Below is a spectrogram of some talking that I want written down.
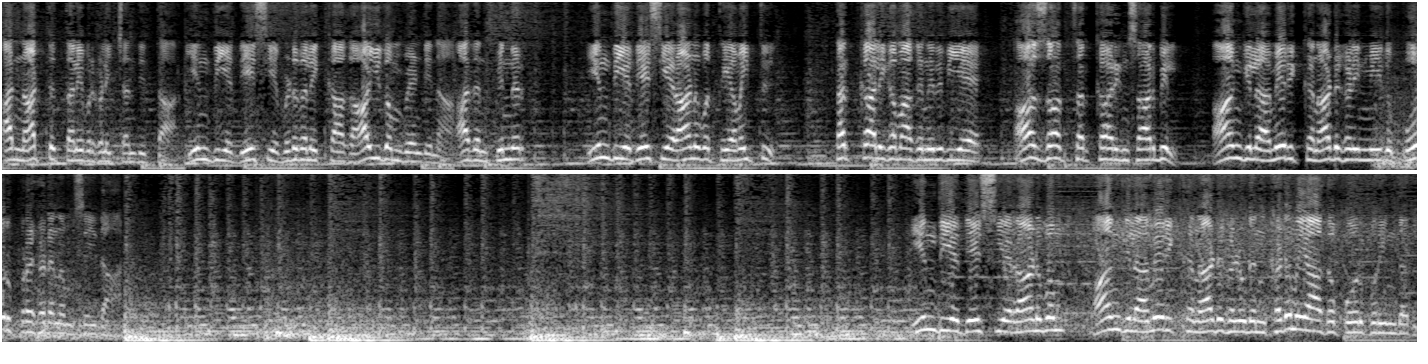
அந்நாட்டு தலைவர்களை சந்தித்தார். இந்திய தேசிய விடுதலைக்காக ஆயுதம் வேண்டினார் அதன் பின்னர் இந்திய தேசிய ராணுவத்தை அமைத்து தற்காலிகமாக நிறுவிய ஆசாத் சர்க்காரின் சார்பில் ஆங்கில அமெரிக்க நாடுகளின் மீது போர் பிரகடனம் செய்தார். இந்திய தேசிய ராணுவம் ஆங்கில அமெரிக்க நாடுகளுடன் கடுமையாக போர் புரிந்தது.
